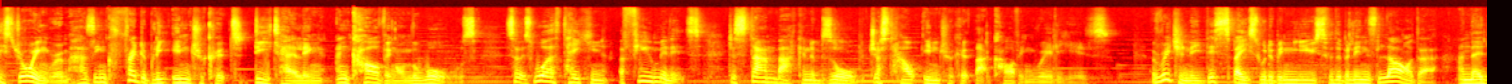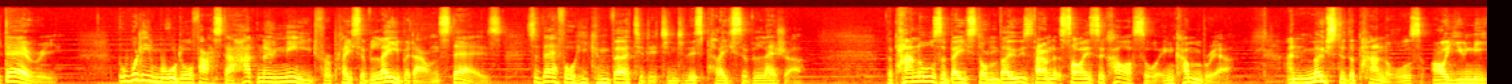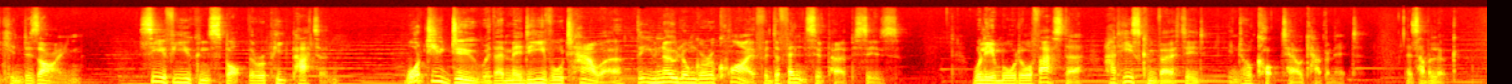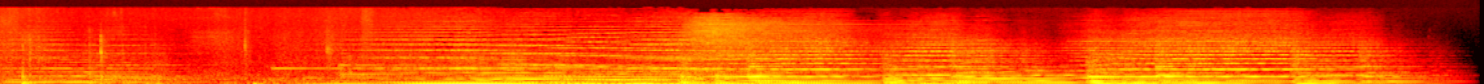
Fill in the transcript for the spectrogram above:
This drawing room has incredibly intricate detailing and carving on the walls, so it's worth taking a few minutes to stand back and absorb just how intricate that carving really is. Originally, this space would have been used for the Boleyns' larder and their dairy, but William Waldorf Astor had no need for a place of labour downstairs, so therefore he converted it into this place of leisure. The panels are based on those found at Sizergh Castle in Cumbria, and most of the panels are unique in design. See if you can spot the repeat pattern. What do you do with a medieval tower that you no longer require for defensive purposes? William Waldorf Astor had his converted into a cocktail cabinet. Let's have a look.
